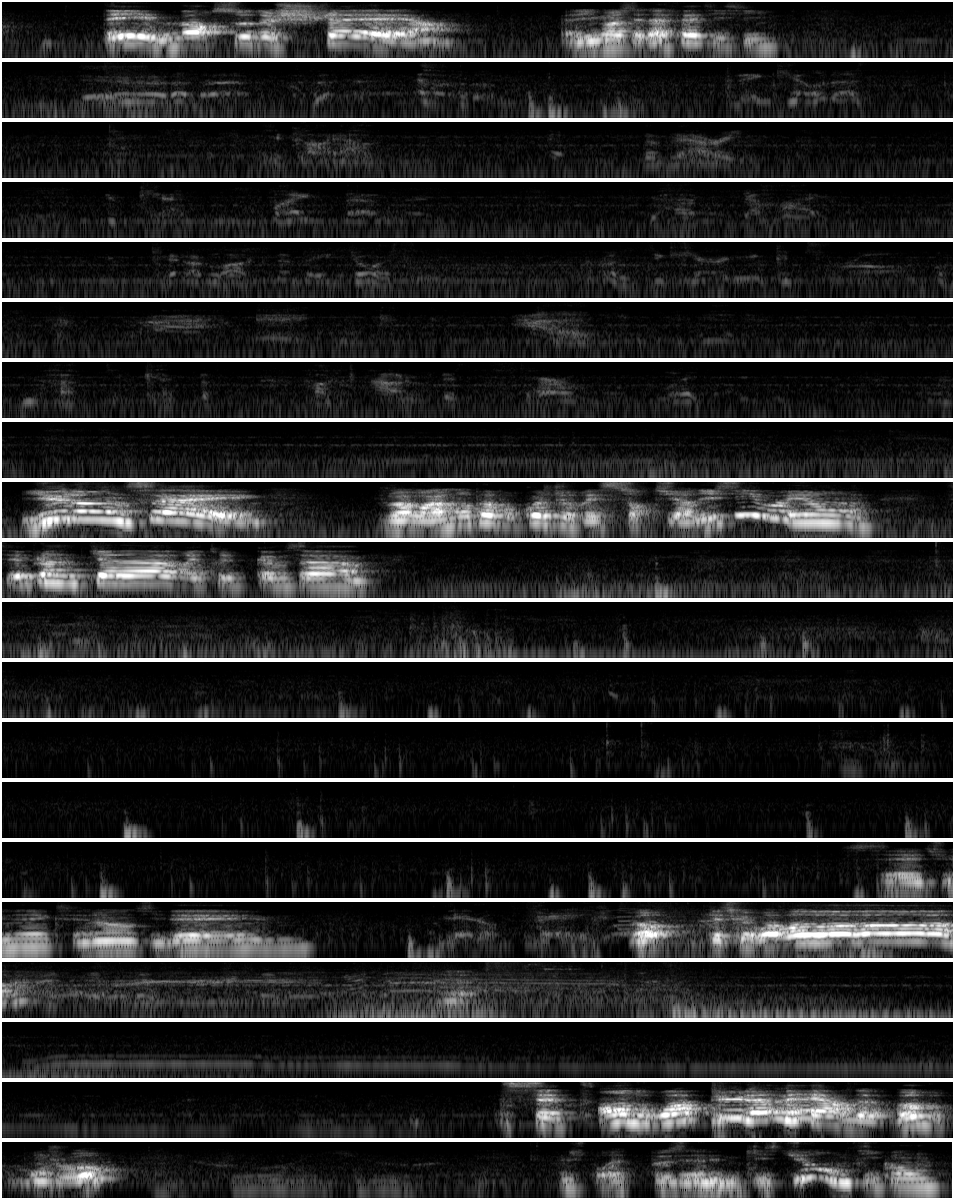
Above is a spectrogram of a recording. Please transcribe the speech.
des morceaux de chair. Dis-moi, c'est la fête ici. You don't say Je vois vraiment pas pourquoi je devrais sortir d'ici, voyons C'est plein de cadavres et trucs comme ça. C'est une excellente idée. Oh, qu'est-ce que... Oh, oh, oh, oh Cet endroit pue la merde Oh, bonjour. Je pourrais te poser la même question, petit con.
